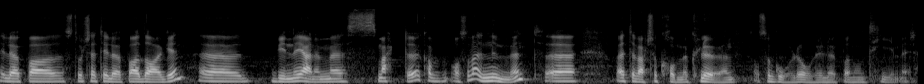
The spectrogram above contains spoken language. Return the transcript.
av, stort sett i løpet av dagen. Eh, begynner gjerne med smerte, kan også være numment. Og etter hvert så kommer kløen, og så går det over i løpet av noen timer.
